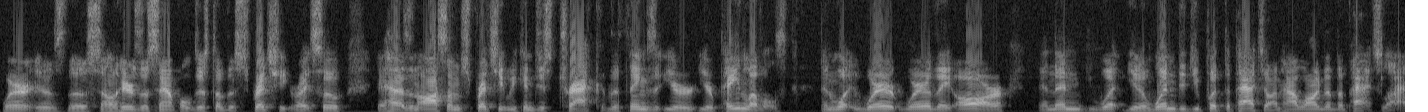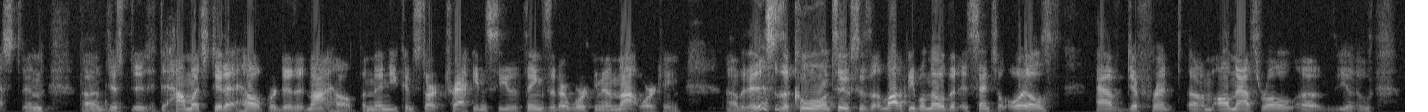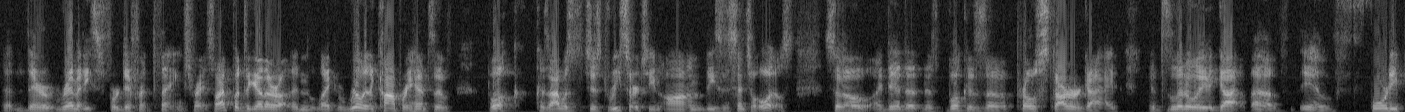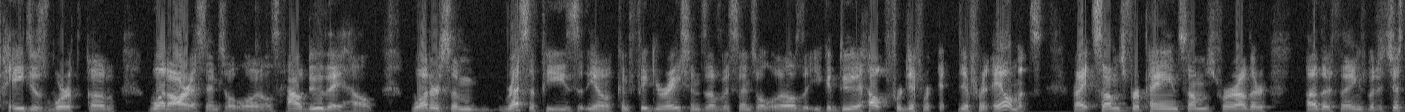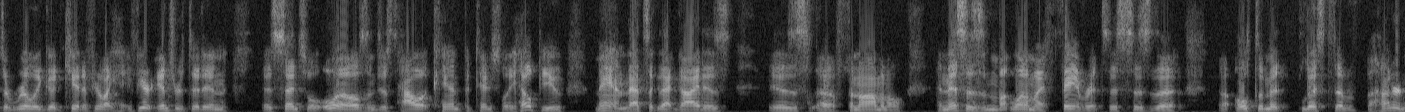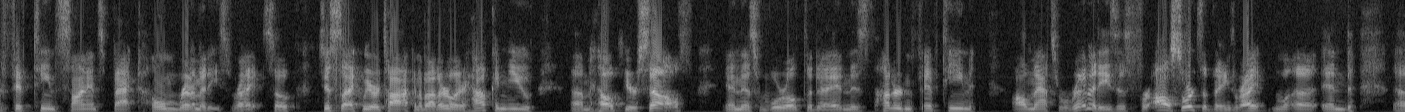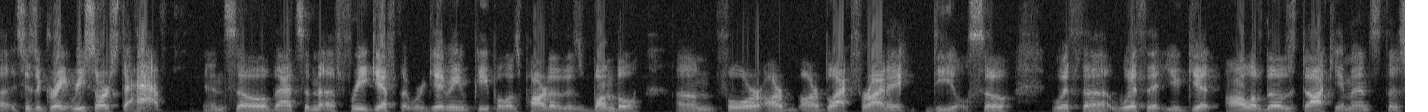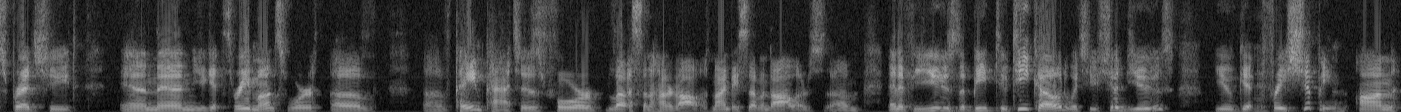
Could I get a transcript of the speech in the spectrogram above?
where is the so here's a sample just of the spreadsheet, right? So it has an awesome spreadsheet. We can just track the things that your your pain levels and what where where they are, and then what you know when did you put the patch on? How long did the patch last? And um, just uh, how much did it help or did it not help? And then you can start tracking see the things that are working and not working. Uh, but this is a cool one too, because a lot of people know that essential oils have different um, all natural uh, you know their remedies for different things right? So i put together a, like a really comprehensive book because i was just researching on these essential oils. So i did a, this book is a pro starter guide. It's literally got uh, you know 40 pages worth of what are essential oils? How do they help? What are some recipes you know configurations of essential oils that you can do to help for different different ailments right? Some's for pain some's for other other things but it's just a really good kit. If you're like if you're interested in essential oils and just how it can potentially help you man that's that guide is is uh, phenomenal. And this is m- one of my favorites. This is the uh, ultimate list of 115 science-backed home remedies right? So just like we were talking about earlier how can you um, help yourself in this world today? And this 115 all natural remedies is for all sorts of things right? Uh, and uh, it's just a great resource to have. And so that's an, a free gift that we're giving people as part of this bundle um, for our, our Black Friday deal. So with uh, with it, you get all of those documents, the spreadsheet, and then you get three months worth of of pain patches for less than hundred dollars, ninety seven dollars. Um, and if you use the B two T code, which you should use, you get free shipping on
